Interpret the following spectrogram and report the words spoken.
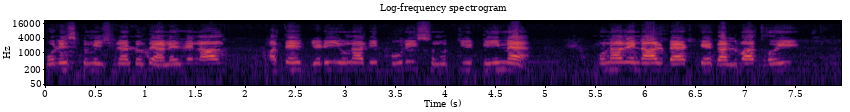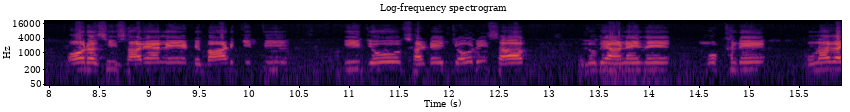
ਪੁਲਿਸ ਕਮਿਸ਼ਨਰ ਲੁਧਿਆਣੇ ਦੇ ਨਾਲ ਅਤੇ ਜਿਹੜੀ ਉਹਨਾਂ ਦੀ ਪੂਰੀ ਸਮੁੱਚੀ ਟੀਮ ਹੈ, ਉਹਨਾਂ ਦੇ ਨਾਲ ਬੈਠ ਕੇ ਗੱਲਬਾਤ ਹੋਈ ਔਰ ਅਸੀਂ ਸਾਰਿਆਂ ਨੇ ਡਿਮਾਂਡ ਕੀਤੀ ਕਿ ਜੋ ਸਾਡੇ ਚੌਧਰੀ ਸਾਹਿਬ ਲੁਧਿਆਣੇ ਦੇ ਮੁੱਖ ਨੇ, ਉਹਨਾਂ ਦਾ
